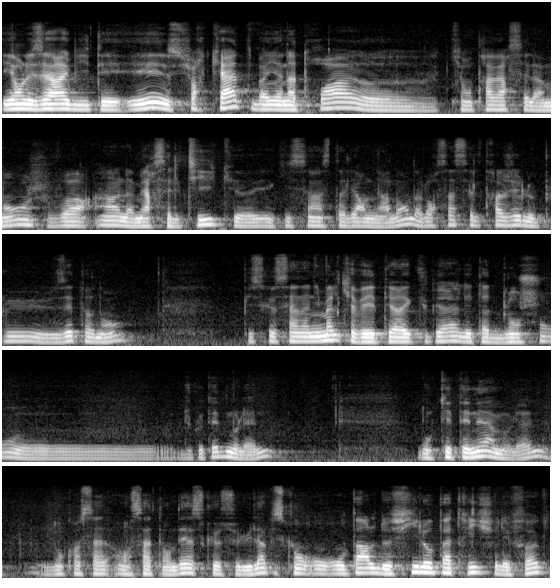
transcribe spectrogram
Et on les a réhabilités. Et sur quatre, bah, il y en a trois qui ont traversé la Manche, voire un, la mer Celtique, et qui s'est installé en Irlande. Alors ça, c'est le trajet le plus étonnant puisque c'est un animal qui avait été récupéré à l'état de Blanchon du côté de Molène, donc qui était né à Molène. Donc on s'attendait à ce que celui-là, parce qu'on parle de philopatrie chez les phoques,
